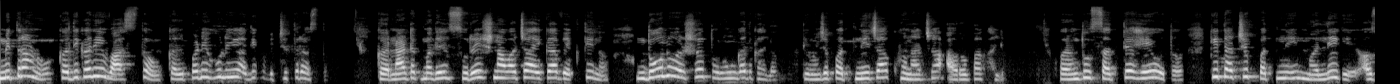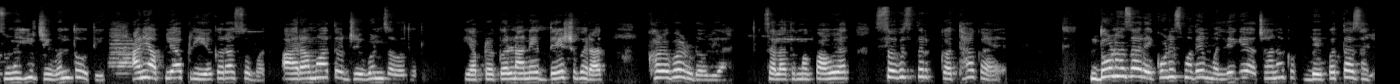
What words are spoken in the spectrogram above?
मित्रांनो कधी कधी वास्तव कल्पनेहूनही अधिक विचित्र असतं. कर्नाटकमधील सुरेश नावाच्या एका व्यक्तीनं दोन वर्ष तुरुंगात घालवलं. ती म्हणजे पत्नीच्या खुनाच्या आरोपाखाली. परंतु सत्य हे होतं की त्याची पत्नी मल्लिगे अजूनही जिवंत होती आणि आपल्या प्रियकरासोबत आरामात जीवन जगत होती. या प्रकरणाने देशभरात खळबळ उडवली आहे. चला तर मग पाहूयात सविस्तर कथा काय आहे. दोन हजार एकोणीसमध्ये मल्लिगे अचानक बेपत्ता झाली.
